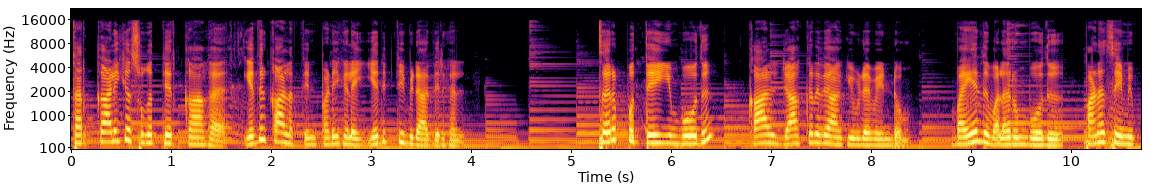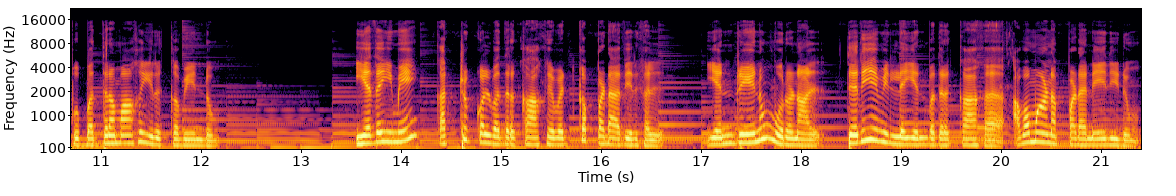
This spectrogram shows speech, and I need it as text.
தற்காலிக சுகத்திற்காக எதிர்காலத்தின் படிகளை எரித்து விடாதீர்கள். செருப்பு தேயும் போது கால் ஜாக்கிரதையாகிவிட வேண்டும். வயது வளரும்போது பண சேமிப்பு பத்திரமாக இருக்க வேண்டும். எதையுமே கற்றுக்கொள்வதற்காக வெட்கப்படாதீர்கள். என்றேனும் ஒரு நாள் தெரியவில்லை என்பதற்காக அவமானப்பட நேரிடும்.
